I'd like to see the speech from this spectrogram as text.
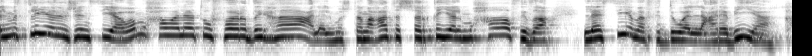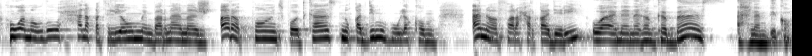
المثلية الجنسية ومحاولات فرضها على المجتمعات الشرقية المحافظة لا سيما في الدول العربية. هو موضوع حلقة اليوم من برنامج أرب بوينت بودكاست نقدمه لكم أنا فرح القادري. وأنا نغم كباس. أهلا بكم.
